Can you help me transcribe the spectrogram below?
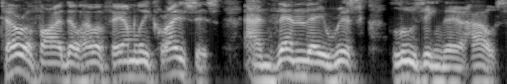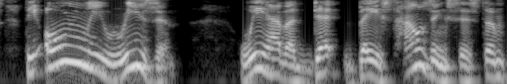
terrified they'll have a family crisis, and then they risk losing their house. The only reason we have a debt based housing system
